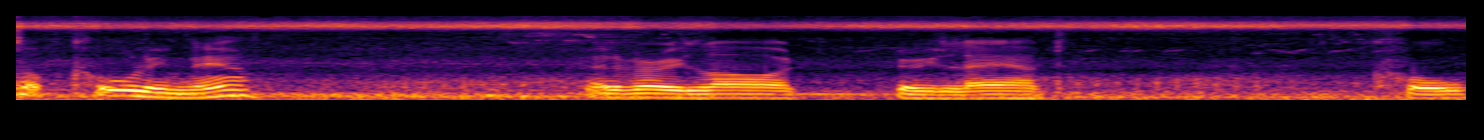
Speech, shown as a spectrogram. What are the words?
Stop calling now. Had a very loud, very loud call.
